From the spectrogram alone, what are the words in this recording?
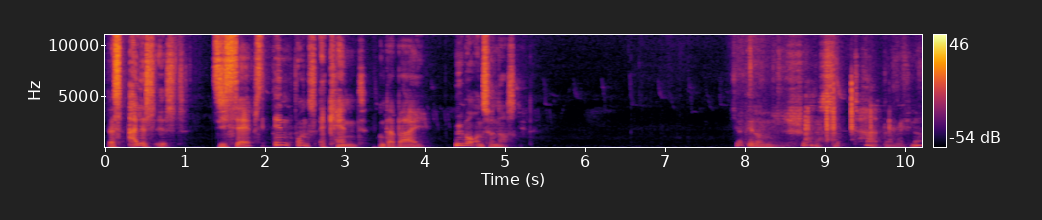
das alles ist, sich selbst in uns erkennt und dabei über uns hinausgeht. Ich habe hier so ein schönes Zitat, glaube ich, ne?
